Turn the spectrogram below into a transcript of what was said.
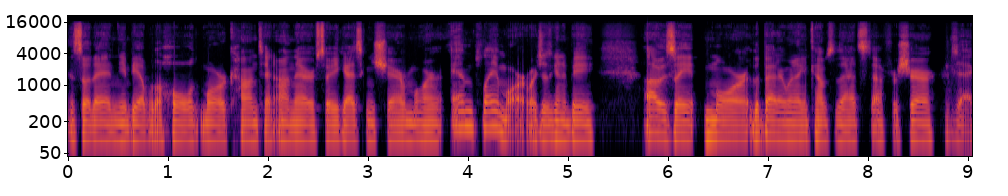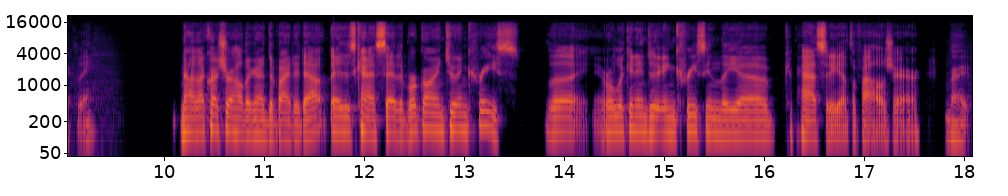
and so then you'll be able to hold more content on there, so you guys can share more and play more, which is going to be obviously more the better when it comes to that stuff for sure. Exactly. Now, I'm not quite sure how they're going to divide it out. They just kind of said that we're going to increase the, we're looking into increasing the uh, capacity of the file share. Right.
